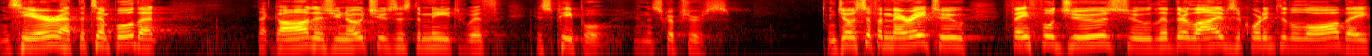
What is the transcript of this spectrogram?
It's here at the temple that, that God, as you know, chooses to meet with his people in the scriptures. And Joseph and Mary, two faithful Jews who live their lives according to the law, they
